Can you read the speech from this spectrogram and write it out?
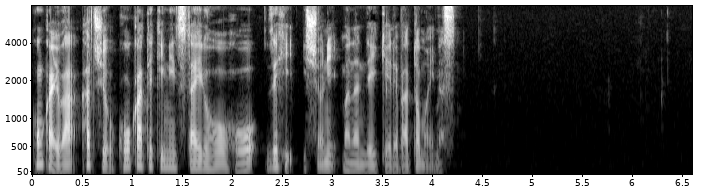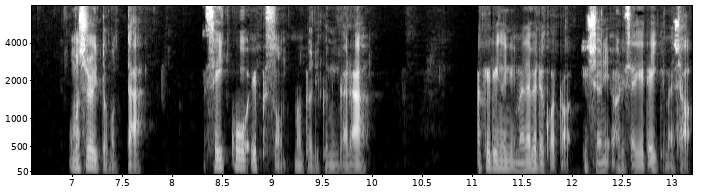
今回は価値を効果的に伝える方法をぜひ一緒に学んでいければと思います。面白いと思ったセイコーエプソンの取り組みから、マーケティングに学べること、一緒に掘り下げていきましょう。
